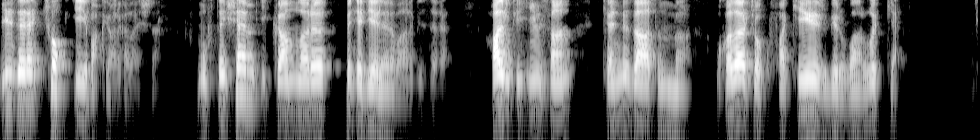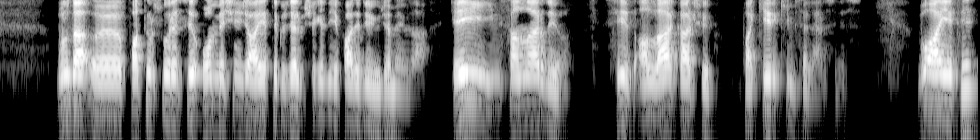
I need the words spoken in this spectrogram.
bizlere çok iyi bakıyor arkadaşlar. Muhteşem ikramları ve hediyeleri var bizlere. Halbuki insan kendi zatında o kadar çok fakir bir varlık ki. Bunu da e, Fatır suresi 15. ayette güzel bir şekilde ifade ediyor Yüce Mevla. Ey insanlar diyor, siz Allah'a karşı fakir kimselersiniz. Bu ayeti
